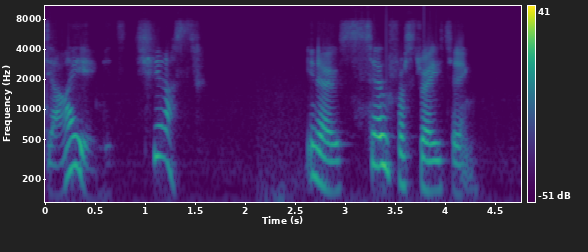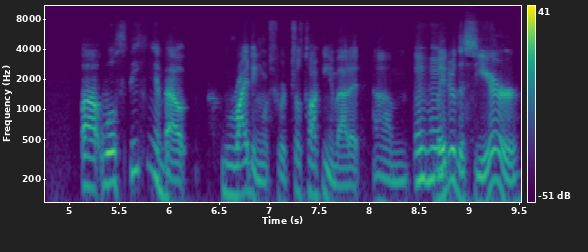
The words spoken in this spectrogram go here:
dying. It's just, you know, so frustrating. Uh, well, speaking about writing, which we're still talking about it, um, Mhm. later this year,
